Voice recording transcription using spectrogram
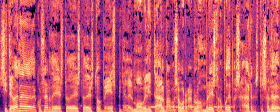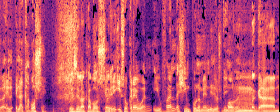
Si te van a acusar de esto, de esto, de esto, ves, píllale el móvil y tal, vamos a borrarlo, hombre, esto no puede pasar, esto sale de el, el acabose. És el acabose. I s'ho creuen, i ho fan així impunament, i dius, molt bé. Mm, um,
